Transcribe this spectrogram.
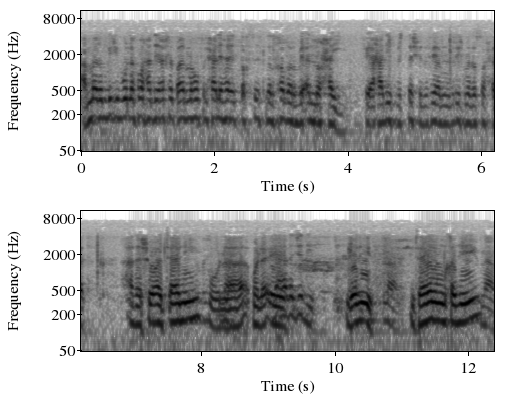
عمالهم بيجي بيقول لك واحد يا أخي طيب ما هو في الحالة هاي التخصيص للخبر بأنه حي؟ في أحاديث بيستشهدوا فيها ما ندريش مدى صحتها. هذا سؤال ثاني ولا ولا لا هذا؟ جديد. جديد. نعم. انتهينا من القديم. نعم.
